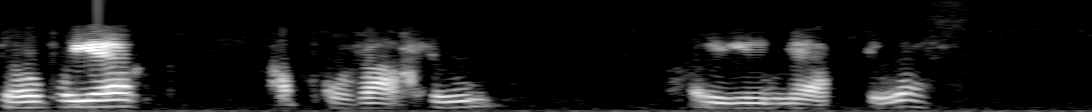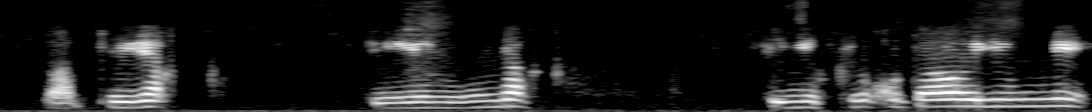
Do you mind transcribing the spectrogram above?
Số bây giờ ập có ra xuống hơi yêu đẹp nữa và bây giờ yêu nước. tinyu kukuto yumni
